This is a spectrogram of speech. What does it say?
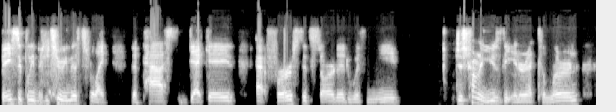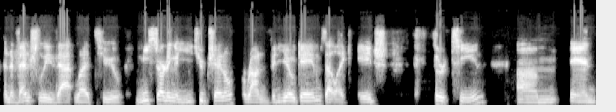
basically been doing this for like the past decade at first it started with me just trying to use the internet to learn and eventually that led to me starting a youtube channel around video games at like age 13 um, and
